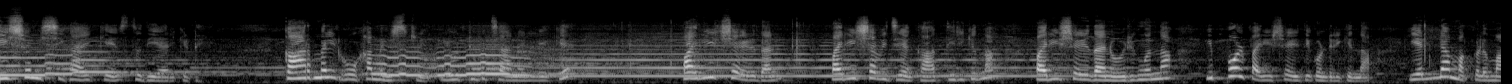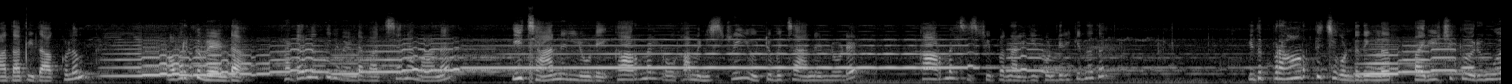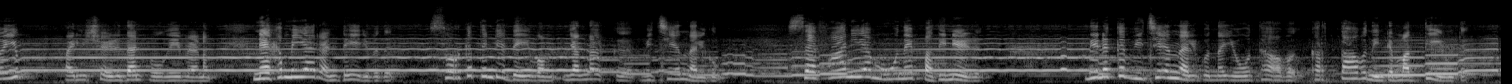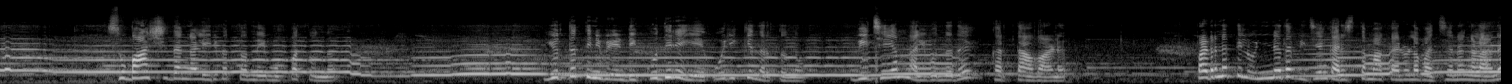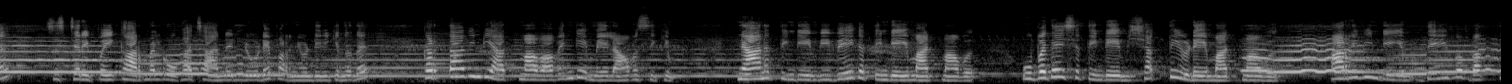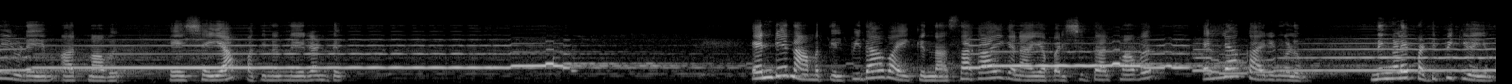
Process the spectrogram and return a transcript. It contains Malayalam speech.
ഈശോ മിശിഹായ്ക്ക് സ്തുതിയായിരിക്കട്ടെ. കാർമൽ റൂഹ മിനിസ്ട്രി യൂട്യൂബ് ചാനലിലേക്ക് പരീക്ഷ എഴുതാൻ പരീക്ഷ വിജയം കാത്തിരിക്കുന്ന പരീക്ഷ എഴുതാൻ ഒരുങ്ങുന്ന ഇപ്പോൾ പരീക്ഷ എഴുതിക്കൊണ്ടിരിക്കുന്ന എല്ലാ മക്കളും മാതാപിതാക്കളും അവർക്ക് വേണ്ട പഠനത്തിന് വേണ്ട വചനമാണ് ഈ ചാനലിലൂടെ കാർമൽ റോഹ മിനിസ്ട്രി യൂട്യൂബ് ചാനലിലൂടെ കാർമൽ സിസ്റ്റർ ഇപ്പോൾ നൽകിക്കൊണ്ടിരിക്കുന്നത്. ഇത് പ്രാർത്ഥിച്ചുകൊണ്ട് നിങ്ങൾ പരീക്ഷയ്ക്ക് ഒരുങ്ങുകയും പരീക്ഷ എഴുതാൻ പോവുകയും വേണം. നെഹമിയ രണ്ട് ഇരുപത്. സ്വർഗത്തിന്റെ ദൈവം ഞങ്ങൾക്ക് വിജയം നൽകും. സെഫാനിയ മൂന്ന് പതിനേഴ്. നിനക്ക് വിജയം നൽകുന്ന യോദ്ധാവ് കർത്താവ് നിന്റെ മധ്യയുണ്ട്. സുഭാഷിതങ്ങൾ ഇരുപത്തൊന്ന് മുപ്പത്തൊന്ന്. യുദ്ധത്തിന് വേണ്ടി കുതിരയെ ഒരുക്കി നിർത്തുന്നു. വിജയം നൽകുന്നത് കർത്താവാണ്. പഠനത്തിൽ ഉന്നത വിജയം കരസ്ഥമാക്കാനുള്ള വചനങ്ങളാണ് സിസ്റ്റർ ഇപ്പോൾ ഈ കാർമൽ റൂഹ ചാനലിലൂടെ പറഞ്ഞുകൊണ്ടിരിക്കുന്നത്. കർത്താവിന്റെ ആത്മാവ് അവന്റെ മേൽ ആവസിക്കും. ജ്ഞാനത്തിന്റെയും വിവേകത്തിന്റെയും ആത്മാവ് ഉപദേശത്തിന്റെയും ശക്തിയുടെയും ആത്മാവ് അറിവിന്റെയും ദൈവഭക്തിയുടെയും ആത്മാവ്. ഏഷയ പതിനൊന്ന് രണ്ട്. എന്റെ നാമത്തിൽ പിതാവ് അയക്കുന്ന സഹായകനായ പരിശുദ്ധാത്മാവ് എല്ലാ കാര്യങ്ങളും നിങ്ങളെ പഠിപ്പിക്കുകയും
